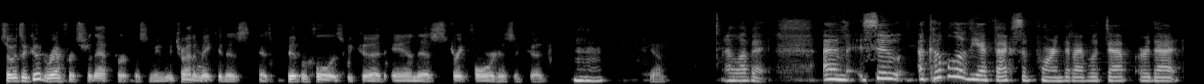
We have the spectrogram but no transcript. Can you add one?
So it's a good reference for that purpose. I mean, we try to make it as, as biblical as we could and as straightforward as it could. Mm-hmm. Yeah. I love it. Um, so, a couple of the effects of porn that I've looked up are that,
